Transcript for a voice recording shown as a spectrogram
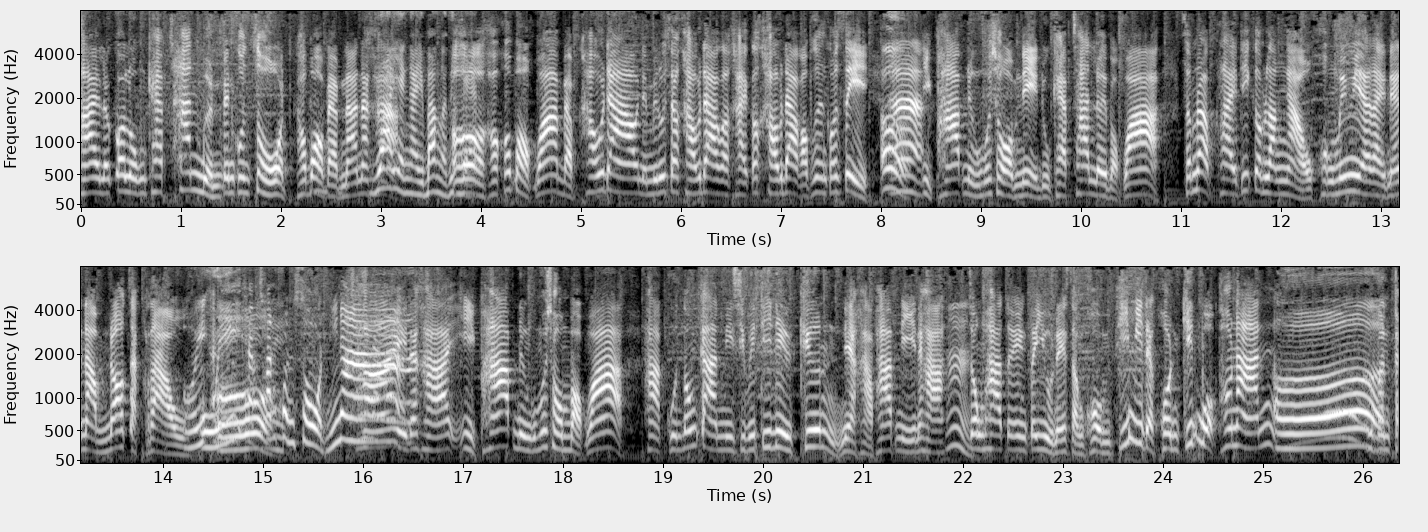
ใช่แล้วก็ลงแคปชั่นเหมือนเป็นคนโสดเขาบอกแบบนั้นนะคะว่ายังไงบ้างอะพี่เอแจ๊คอเขาก็บอกว่าแบบเขาดาวน์เนี่ยไม่รู้จะเขาดาวน์กับใครก็เขาดาวน์กับเพื่อนเขาสิเอออีกภาพหนึ่งคุณผู้ชมนี่ดูแคปชั่นเลยบอกว่า สำหรับใครที่กำลังเหงาคงไม่มีอะไรแนะนำนอกจากเราโอ้ยอุ๊ยแคปชั่นคนโสดนี่นะใช่นะคะอีกภาพหนึ่งคุณผู้ชมบอกว่าหากคุณต้องการมีชีวิตที่ดีขึ้นเนี่ยค่ะ ภาพนี้นะคะอืมจงพาตัวเองไปอยู่ในสังคมที่มีแต่คนคิดบวกเท่านั้น เออคือมันแป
